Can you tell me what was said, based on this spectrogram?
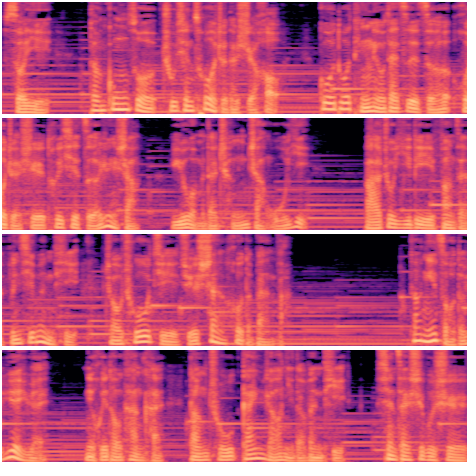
所以，当工作出现挫折的时候，过多停留在自责或者是推卸责任上，与我们的成长无异。把注意力放在分析问题，找出解决善后的办法。当你走得越远，你回头看看当初干扰你的问题，现在是不是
